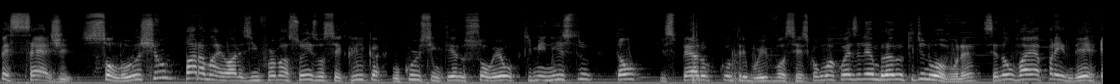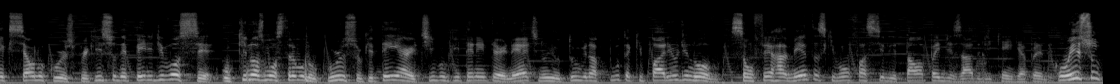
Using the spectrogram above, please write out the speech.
PSEG Solution. Para maiores informações, você clica, o curso inteiro sou eu que ministro. Então, espero contribuir com vocês com alguma coisa. Lembrando que, de novo, né? Você não vai aprender Excel no curso, porque isso depende de você. O que nós mostramos no curso, o que tem artigo, o que tem na internet, no YouTube, na puta que pariu de novo, são ferramentas que vão facilitar o aprendizado de quem quer aprender. Com isso,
